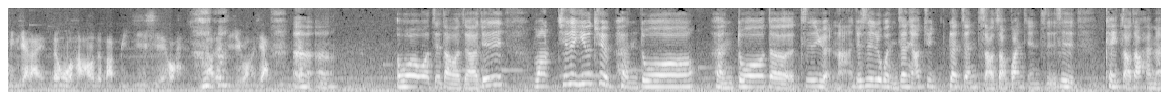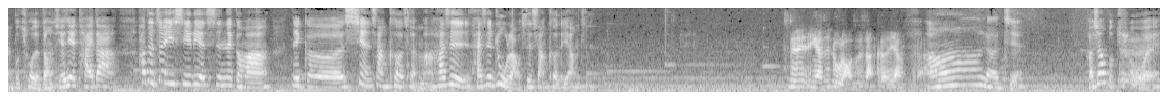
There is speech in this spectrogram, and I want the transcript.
停下来，等我好好的把笔记写完，然后再继续往下。嗯嗯，我我知道我知道，就是网其实 YouTube 很多很多的资源啦，就是如果你真的要去认真找找关键字，是可以找到还蛮不错的东西。而且台大它的这一系列是那个吗？那个线上课程吗？它是还是陆老师上课的样子？是应该是陆老师上课的样子啦。哦，了解。好像不错哎，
